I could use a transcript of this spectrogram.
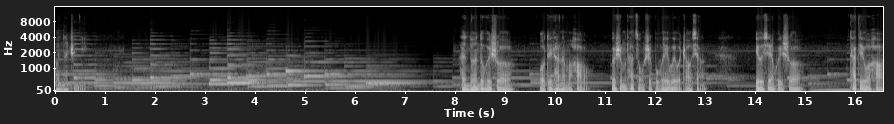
温暖着你。很多人都会说，我对他那么好，为什么他总是不会为我着想？有些人会说，他对我好，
